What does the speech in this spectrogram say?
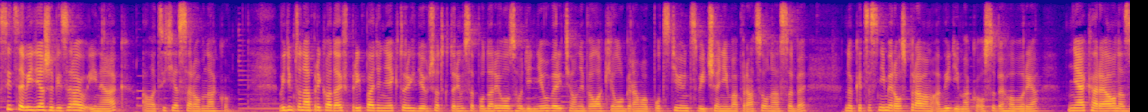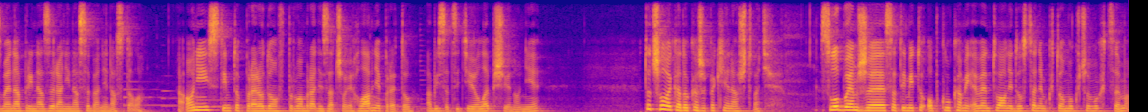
Sice vidia, že vyzerajú inak, ale cítia sa rovnako. Vidím to napríklad aj v prípade niektorých dievčat, ktorým sa podarilo zhodiť neuveriteľne veľa kilogramov poctivým cvičením a prácou na sebe, No keď sa s nimi rozprávam a vidím, ako o sebe hovoria, nejaká reálna zmena pri nazeraní na seba nenastala. A oni s týmto prerodom v prvom rade začali hlavne preto, aby sa cítili lepšie, no nie? To človeka dokáže pekne naštvať. Slúbujem, že sa týmito obklúkami eventuálne dostanem k tomu, k čomu chcem,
